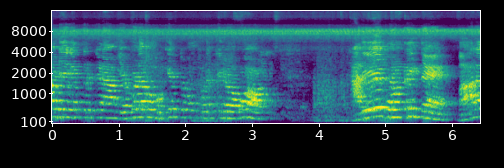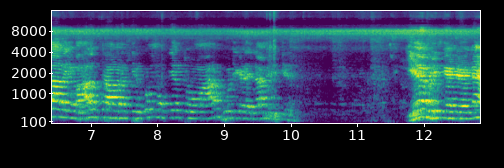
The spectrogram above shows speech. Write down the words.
கும்பாபிஷேகத்திற்கு நாம் எவ்வளவு முக்கியத்துவம் கொடுக்கிறோமோ அதே போன்று இந்த பாலாலய பாலஸ்தாபனத்திற்கும் முக்கியத்துவமான பூஜைகள் எல்லாம் இருக்கிறது. ஏன் அப்படின்னு கேட்டேன்னா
